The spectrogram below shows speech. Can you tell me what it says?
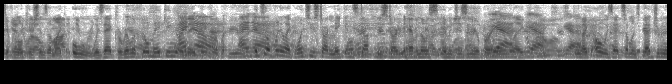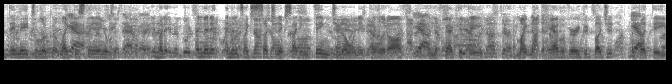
different locations, I'm like, "Oh, was that guerrilla filmmaking?" Or I they know, pay for- I know. It's so funny. Like once you start making stuff, you start having those images in your brain. Yeah, like, yeah, yeah. like, oh, is that someone's bedroom that they made to look like this thing? Or was it- exactly. But it, and then it, and then it's like such an exciting thing to know when they pull it off, Yeah. and the fact that they might not have a very good budget, Yeah. but they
